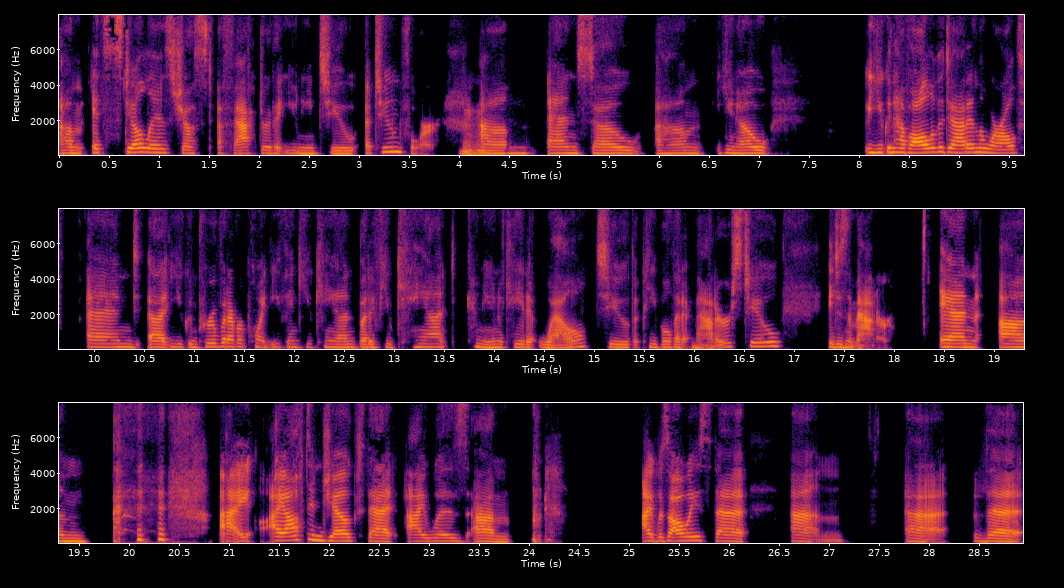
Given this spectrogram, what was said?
um, it still is just a factor that you need to attune for mm-hmm. and so you know you can have all of the data in the world and uh, you can prove whatever point you think you can but if you can't communicate it well to the people that it matters to it doesn't matter and um, i i often joked that i was um, i was always the um, uh, the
